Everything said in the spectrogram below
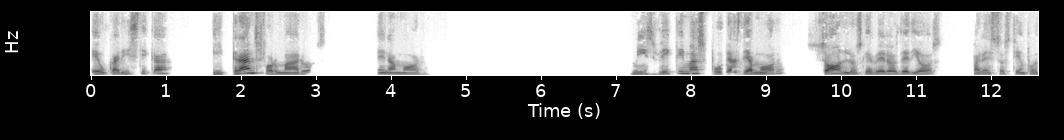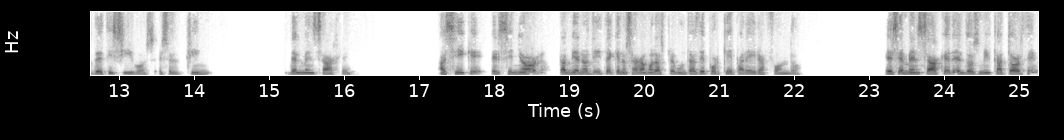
eucarística y transformaros en amor. Mis víctimas puras de amor son los guerreros de Dios para estos tiempos decisivos. Es el fin del mensaje. Así que el Señor también nos dice que nos hagamos las preguntas de por qué para ir a fondo. Ese mensaje del 2014,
